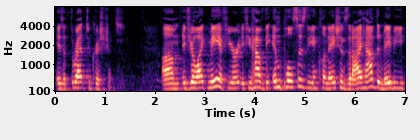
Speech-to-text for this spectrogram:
is a threat to Christians. Um, if you're like me, if you're if you have the impulses, the inclinations that I have, then maybe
